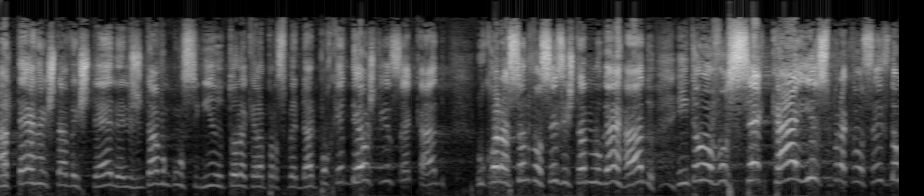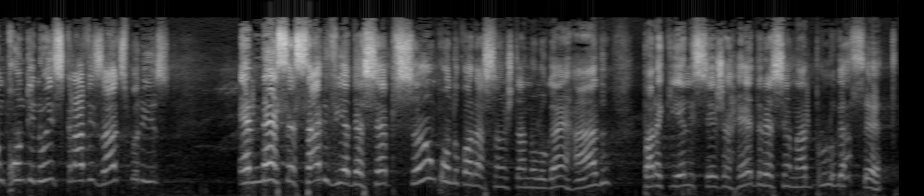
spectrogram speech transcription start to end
A terra estava estéril, eles não estavam conseguindo toda aquela prosperidade, porque Deus tinha secado. O coração de vocês está no lugar errado. Então eu vou secar isso para que vocês não continuem escravizados por isso. É necessário via decepção quando o coração está no lugar errado, para que ele seja redirecionado para o lugar certo.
